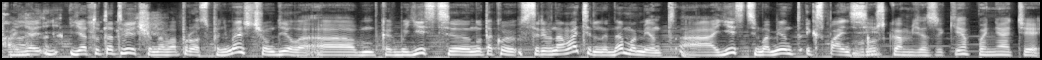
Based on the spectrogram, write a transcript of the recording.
А я, я тут отвечу на вопрос. Понимаешь, в чем дело? А, как бы есть, э, ну, такой соревновательный, да, момент, а есть момент экспансии. В русском языке понятие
